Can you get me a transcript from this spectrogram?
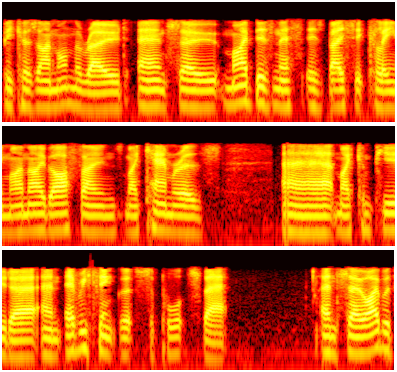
because I'm on the road, and so my business is basically my mobile phones, my cameras, uh, my computer, and everything that supports that. And so I would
